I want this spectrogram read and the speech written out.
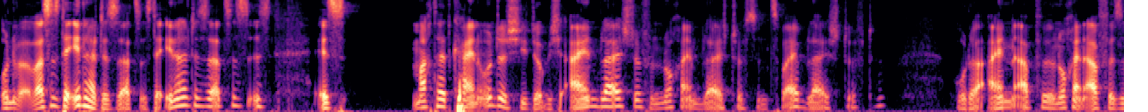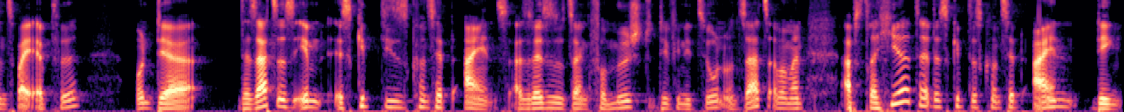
Und was ist der Inhalt des Satzes? Der Inhalt des Satzes ist, es macht halt keinen Unterschied, ob ich einen Bleistift und noch einen Bleistift sind zwei Bleistifte oder einen Apfel und noch ein Apfel sind zwei Äpfel. Und der, der Satz ist eben, es gibt dieses Konzept 1. Also das ist sozusagen vermischt Definition und Satz, aber man abstrahiert halt, es gibt das Konzept ein Ding.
